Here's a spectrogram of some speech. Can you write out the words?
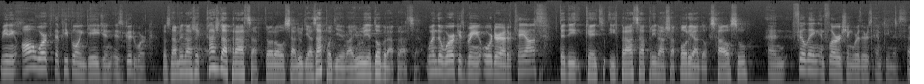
Meaning, all work that people engage in is good work. To znamená, že každá práca, v ktorou sa ľudia zapodievajú, je dobrá práca. When the work is bringing order out of chaos Vtedy, keď ich práca prináša poriadok z chaosu and filling and flourishing where there's emptiness. e,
